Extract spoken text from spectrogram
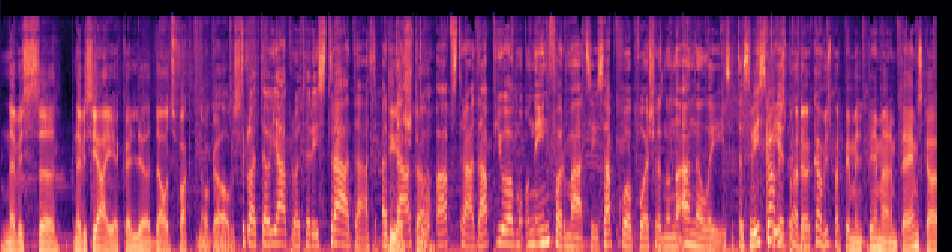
nevis, eh, nevis jāiekaļ eh, daudz faktu no galvas. Turklāt tev jāprot arī strādāt ar Tieši datu tā. apstrādi apjomu un informācijas apkopošanu un analīzi. Tas viss pieder- vispār, kā vispār piemēram, piemēram tēmas kā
